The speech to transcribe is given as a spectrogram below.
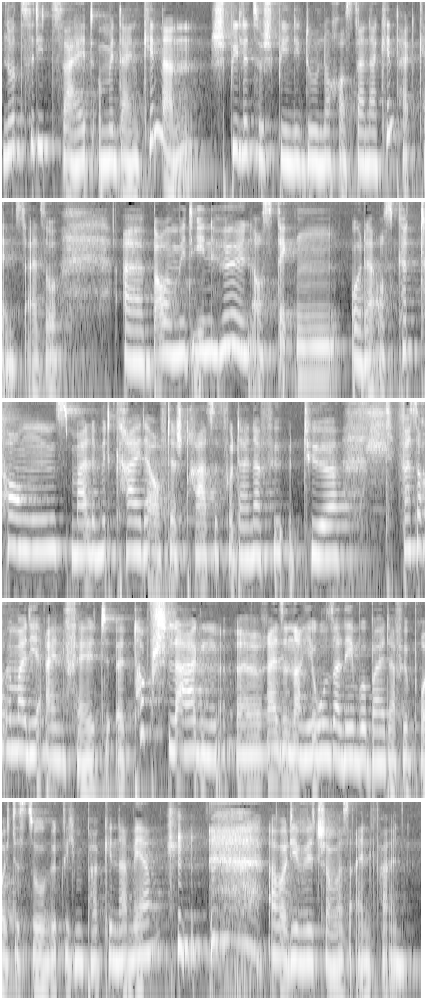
Nutze die Zeit, um mit deinen Kindern Spiele zu spielen, die du noch aus deiner Kindheit kennst. Also äh, baue mit ihnen Höhlen aus Decken oder aus Kartons, male mit Kreide auf der Straße vor deiner Tür, was auch immer dir einfällt. Äh, Topf schlagen, äh, Reise nach Jerusalem, wobei dafür bräuchtest du wirklich ein paar Kinder mehr. Aber dir wird schon was einfallen.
